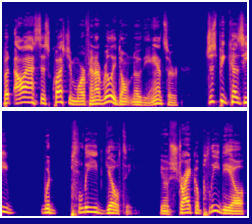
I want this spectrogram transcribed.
But I'll ask this question, Morph, and I really don't know the answer. Just because he would plead guilty, you know, strike a plea deal,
